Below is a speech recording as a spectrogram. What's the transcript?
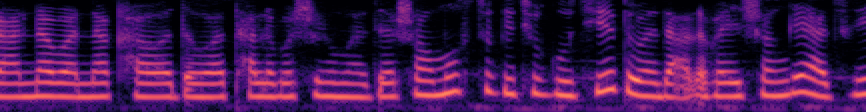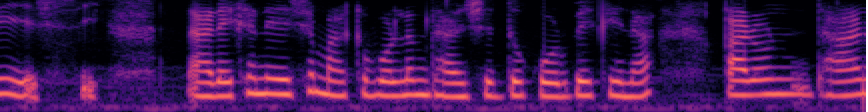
রান্না বান্না খাওয়া দাওয়া থালা বাসন মাজা, সমস্ত কিছু গুছিয়ে তোমার দাদাভাইয়ের সঙ্গে আজকেই এসেছি। আর এখানে এসে মাকে বললাম, ধান সেদ্ধ করবে কিনা? কারণ ধান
